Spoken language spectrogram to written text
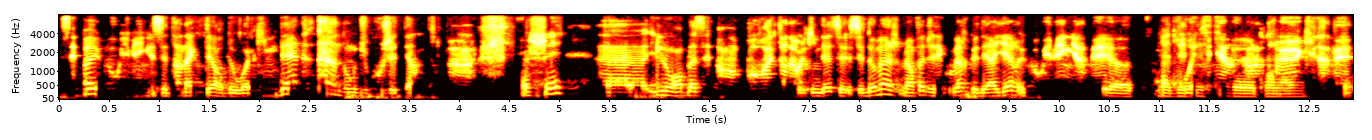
c'est pas Hugo Weaving, c'est un acteur de Walking Dead, donc du coup j'étais un petit peu fâché. Euh, ils l'ont remplacé par un pauvre acteur de Walking Dead, c'est c'est dommage, mais en fait j'ai découvert que derrière Hugo Weaving avait, euh, Il a truc, il avait,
